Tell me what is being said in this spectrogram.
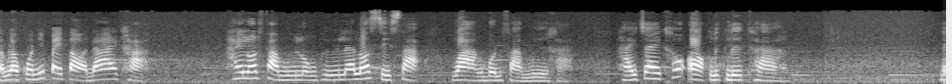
สำหรับคนที่ไปต่อได้ค่ะ ให้ลดฝ่ามือลงพื้นและลดศีรษะวางบนฝ่ามือค่ะ หายใจเข้าออกลึกๆค่ะ ใน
